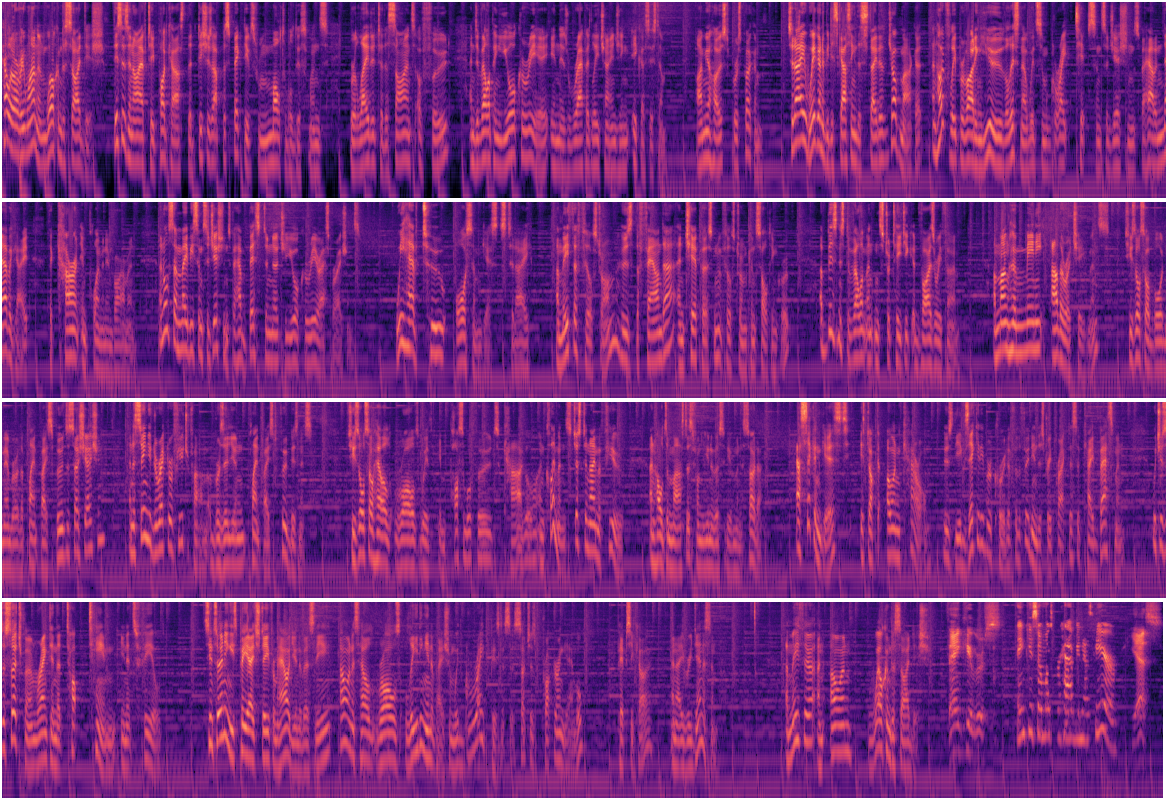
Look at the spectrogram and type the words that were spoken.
Hello, everyone, and welcome to Side Dish. This is an IFT podcast that dishes up perspectives from multiple disciplines related to the science of food and developing your career in this rapidly changing ecosystem. I'm your host, Bruce Perkin. Today, we're going to be discussing the state of the job market and hopefully providing you, the listener, with some great tips and suggestions for how to navigate the current employment environment and also maybe some suggestions for how best to nurture your career aspirations. We have two awesome guests today. Armetha Pihlstrom, who's the founder and chairperson of Filstrom Consulting Group, a business development and strategic advisory firm. Among her many other achievements, she's also a board member of the Plant Based Foods Association and a senior director of Future Farm, a Brazilian plant based food business. She's also held roles with Impossible Foods, Cargill, and Clemens, just to name a few, and holds a master's from the University of Minnesota. Our second guest is Dr. Owen Carryl, who's the executive recruiter for the food industry practice of Kaye/Bassman, which is a search firm ranked in the top 10 in its field. Since earning his PhD from Howard University, Owen has held roles leading innovation with great businesses such as Procter & Gamble, PepsiCo, and Avery Dennison. Armetha and Owen, welcome to Side Dish. Thank you, Bruce. Thank you so much for having us here. Yes.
